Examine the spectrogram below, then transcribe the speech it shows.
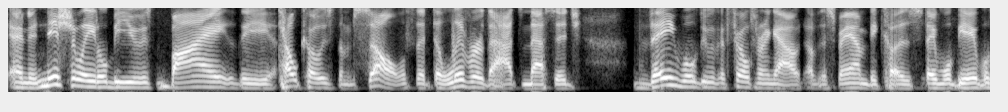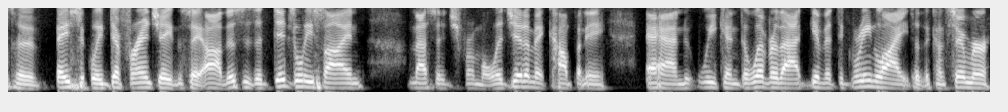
And initially, it'll be used by the telcos themselves that deliver that message. They will do the filtering out of the spam because they will be able to basically differentiate and say, ah, this is a digitally signed message from a legitimate company and we can deliver that, give it the green light to the consumer,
